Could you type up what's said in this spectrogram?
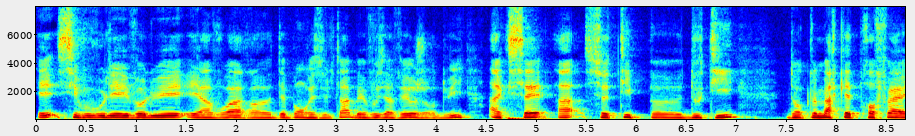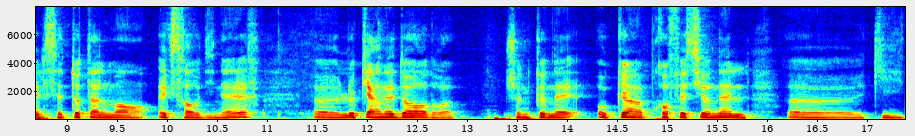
Et si vous voulez évoluer et avoir des bons résultats ben vous avez aujourd'hui accès à ce type d'outils donc le market profile c'est totalement extraordinaire. Euh, le carnet d'ordre je ne connais aucun professionnel euh, qui,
